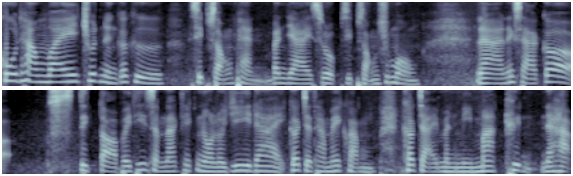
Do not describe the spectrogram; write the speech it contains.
ครูทำไว้ชุดหนึ่งก็คือ 12 แผ่นบรรยายสรุป 12 ชั่วโมงนะนักศึกษาก็ติดต่อไปที่สำนักเทคโนโลยีได้ ก็จะทำให้ความเข้าใจมันมีมากขึ้นนะครับ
